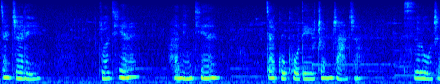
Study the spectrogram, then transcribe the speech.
在这里，昨天和明天在苦苦地挣扎着、思路着。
